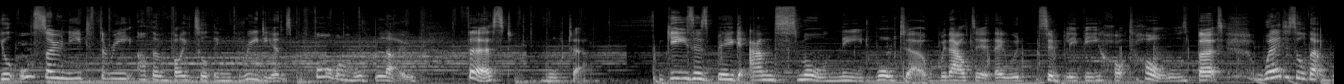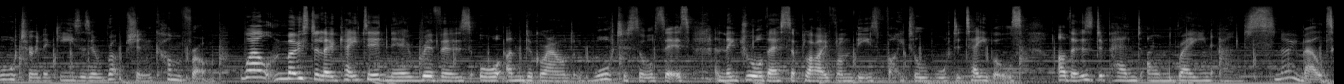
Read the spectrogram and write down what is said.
you'll also need three other vital ingredients before one will blow. First, water. Geysers big and small need water. Without it, they would simply be hot holes. But where does all that water in a geyser's eruption come from? Well, most are located near rivers or underground water sources, and they draw their supply from these vital water tables. Others depend on rain and snowmelt,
